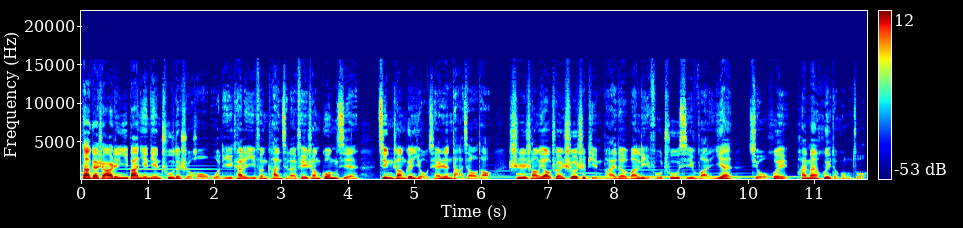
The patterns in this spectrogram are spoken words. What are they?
大概是二零一八年年初的时候，我离开了一份看起来非常光鲜、经常跟有钱人打交道、时常要穿奢侈品牌的晚礼服出席晚宴、酒会、拍卖会的工作。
